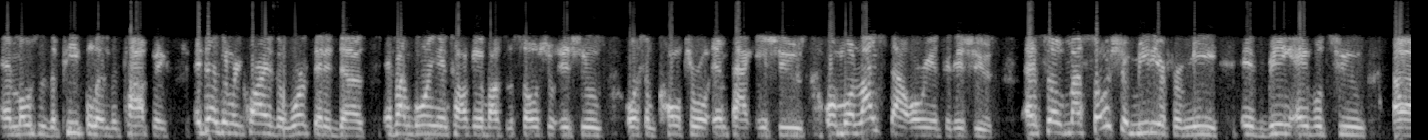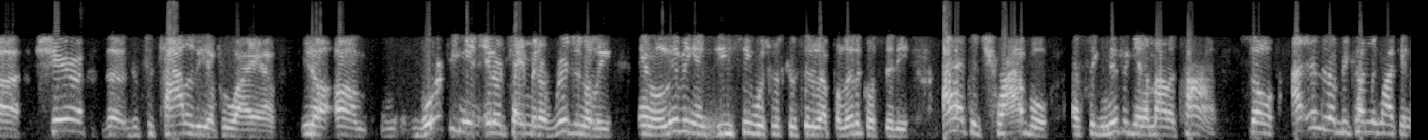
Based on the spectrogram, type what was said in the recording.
in most of the people and the topics. It doesn't require the work that it does if I'm going in talking about some social issues or some cultural impact issues or more lifestyle oriented issues. And so my social media for me is being able to uh, share the, the totality of who I am. You know, um, working in entertainment originally and living in D.C., which was considered a political city, I had to travel a significant amount of time. So I ended up becoming like an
